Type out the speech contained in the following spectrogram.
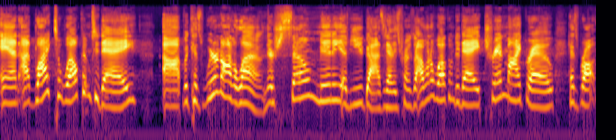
and i'd like to welcome today uh, because we're not alone. There's so many of you guys that have these programs. I want to welcome today, Trend Micro has brought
